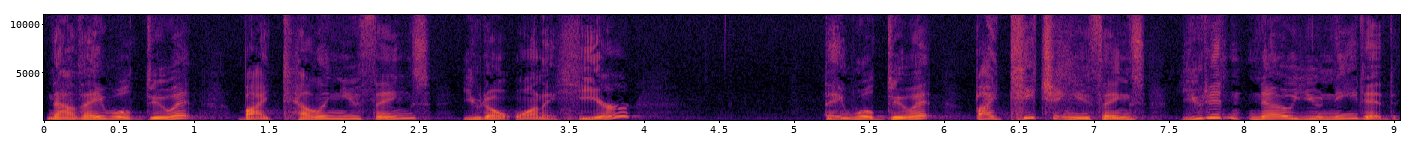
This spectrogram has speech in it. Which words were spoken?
Now, they will do it by telling you things you don't want to hear. They will do it by teaching you things you didn't know you needed.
